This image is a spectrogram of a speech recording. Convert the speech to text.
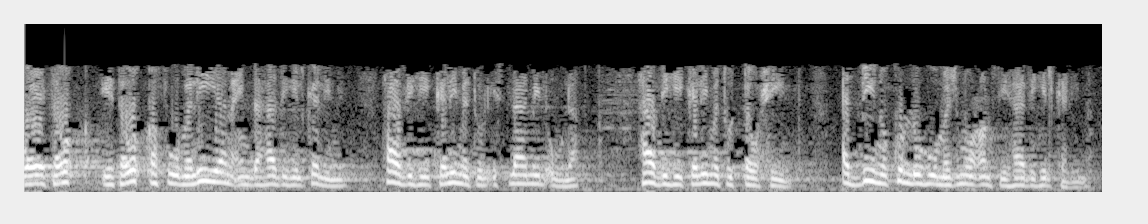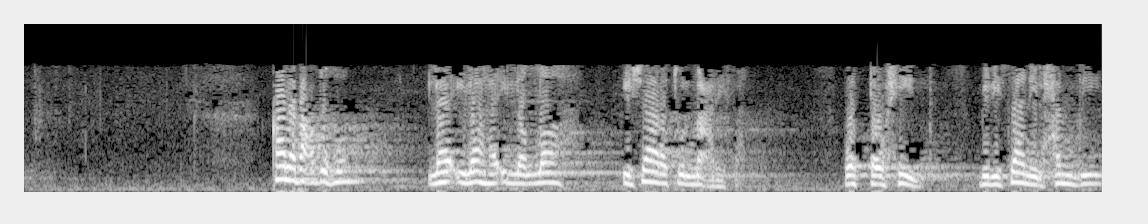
ويتوقفوا مليا عند هذه الكلمة. هذه كلمة الإسلام الأولى. هذه كلمة التوحيد. الدين كله مجموع في هذه الكلمة. قال بعضهم لا إله إلا الله إشارة المعرفة والتوحيد بلسان الحمد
